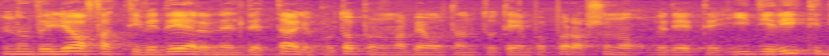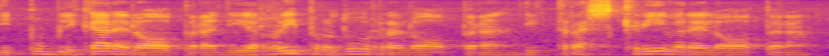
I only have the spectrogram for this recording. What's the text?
non ve li ho fatti vedere nel dettaglio, purtroppo non abbiamo tanto tempo, però sono, vedete, i diritti di pubblicare l'opera, di riprodurre l'opera, di trascrivere l'opera,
